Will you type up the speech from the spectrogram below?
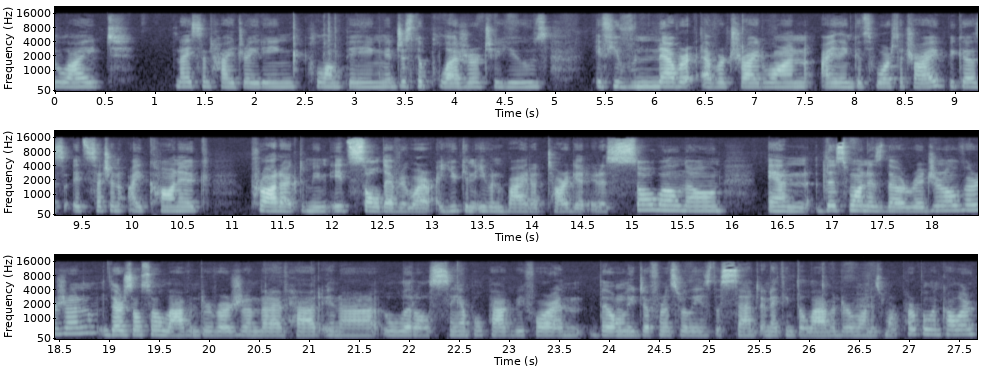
light, nice and hydrating, plumping, just a pleasure to use. If you've never ever tried one, I think it's worth a try because it's such an iconic product. I mean, it's sold everywhere. You can even buy it at Target. It is so well known and this one is the original version. There's also a lavender version that I've had in a little sample pack before and the only difference really is the scent and I think the lavender one is more purple in color.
